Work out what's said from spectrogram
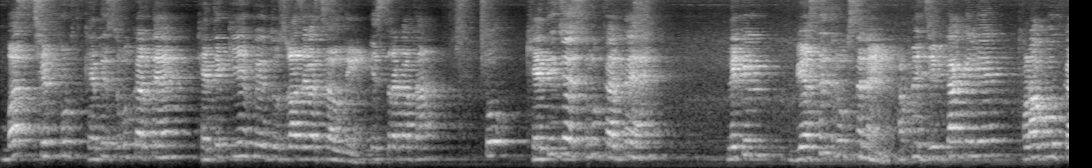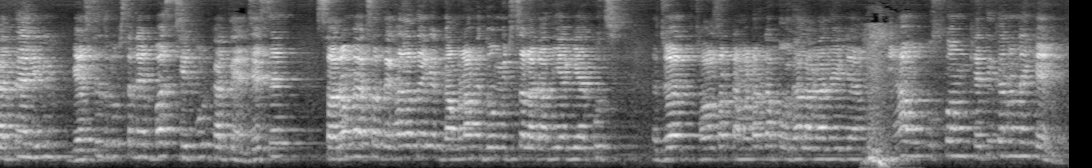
बस छिट फुट खेती शुरू करते हैं, खेती किए, फिर दूसरा जगह चल दिए। इस तरह का था। तो खेती जो शुरू करते हैं, लेकिन व्यवस्थित रूप से नहीं। अपने जीविका के लिए थोड़ा बहुत करते हैं, लेकिन व्यवस्थित रूप से नहीं, बस छिट फुट करते हैं। जैसे शहरों में अक्सर देखा जाता है कि गमला में दो मिर्चा लगा दिया गया, कुछ जो है थोड़ा सा टमाटर का पौधा लगा दिया गया। यहाँ उसको हम खेती करना नहीं कहेंगे।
